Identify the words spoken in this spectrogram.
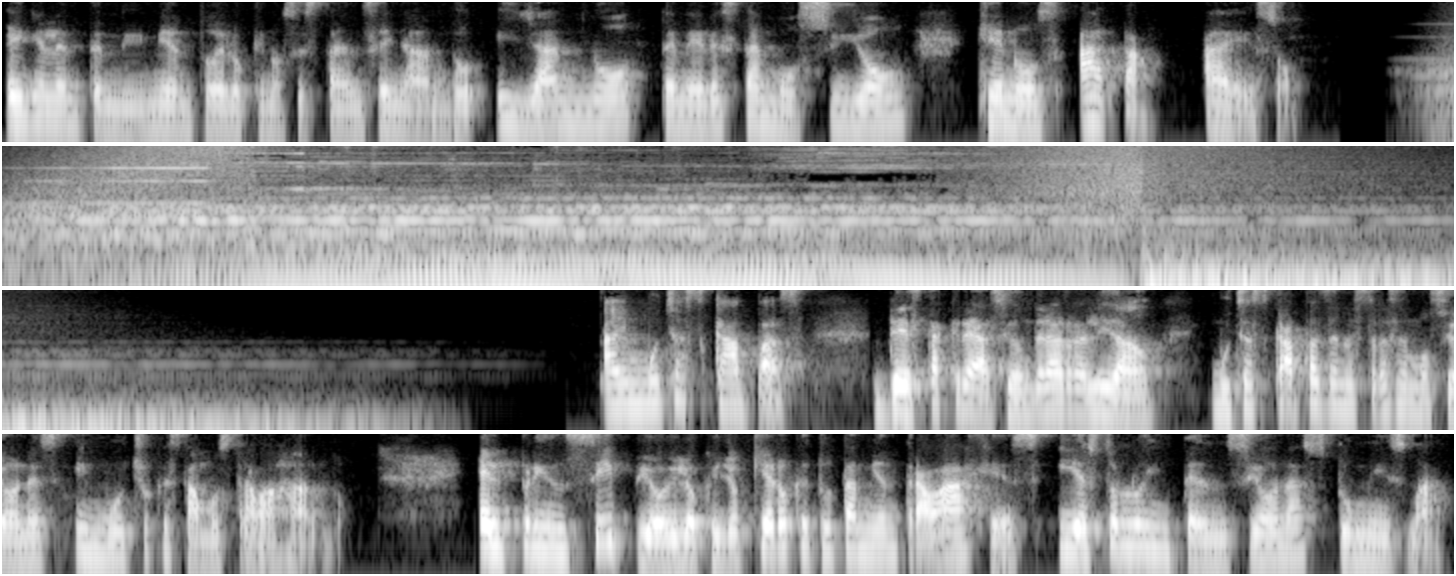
en el entendimiento de lo que nos está enseñando y ya no tener esta emoción que nos ata a eso. Hay muchas capas de esta creación de la realidad, muchas capas de nuestras emociones y mucho que estamos trabajando el principio y lo que yo quiero que tú también trabajes, y esto lo intencionas tú misma.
